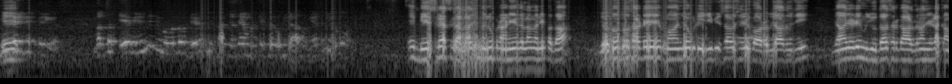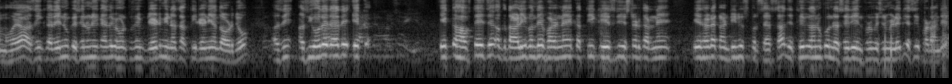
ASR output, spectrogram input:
ਇਹ- ਮਤਲਬ ਇਹ ਵੀ ਨਹੀਂ ਕਿ ਮਤਲਬ ਡੇਢ ਮਹੀਨਾ ਚੱਲਿਆ ਮੁੜ ਕੇ ਫਿਰ ਉਹੀ ਹਾਲ ਹੋ ਗਿਆ ਤੇ ਨਹੀਂ ਹੋ ਇਹ ਬੇਸਲੈਸ ਗੱਲ ਆ ਜੀ ਮੈਨੂੰ ਪੁਰਾਣੀਆਂ ਗੱਲਾਂ ਦਾ ਨਹੀਂ ਪਤਾ। ਜਦੋਂ ਤੋਂ ਸਾਡੇ ਮਾਨਯੋਗ ਡੀਜੀਪੀ ਸਾਹਿਬ ਸ਼੍ਰੀ ਗੌਰਵ ਯਾਦਵ ਜੀ ਜਾਂ ਜਿਹੜੀ ਮੌਜੂਦਾ ਸਰਕਾਰ ਦੌਰਾਨ ਜਿਹੜਾ ਕੰਮ ਹੋਇਆ ਅਸੀਂ ਕਦੇ ਨੂੰ ਕਿਸੇ ਨੂੰ ਨਹੀਂ ਕਹਿੰਦੇ ਵੀ ਹੁਣ ਤੁਸੀਂ ਡੇਢ ਮਹੀਨਾ ਸਖਤੀ ਰਹਿਣੀਆਂ ਦੌੜ ਜਾਓ ਅਸੀਂ ਅਸੀਂ ਉਹਦੇ ਤਹਿਤ ਇੱਕ ਇੱਕ ਹਫ਼ਤੇ 'ਚ 41 ਬੰਦੇ ਫੜਨੇ 31 ਕੇਸ ਰਜਿਸਟਰਡ ਕਰਨੇ ਇਹ ਸਾਡਾ ਕੰਟੀਨਿਊਸ ਪ੍ਰੋਸੈਸ ਆ ਜਿੱਥੇ ਵੀ ਸਾਨੂੰ ਕੋਈ ਨਸ਼ੇ ਦੀ ਇਨਫੋਰਮੇਸ਼ਨ ਮਿਲੇਗੀ ਅਸੀਂ ਫੜਾਂਗੇ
